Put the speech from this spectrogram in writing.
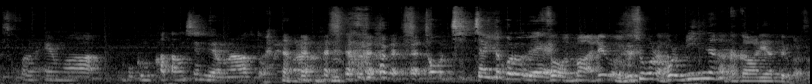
そこら辺はは僕も加担してんだよなと。思いながらとちっちゃいところで。そうまあでもしょうがない。これみんなが関わり合ってるからさ、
